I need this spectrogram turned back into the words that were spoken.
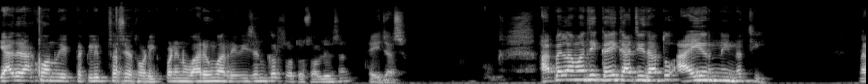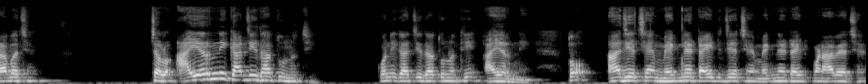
યાદ રાખવાનું એક તકલીફ થશે થોડીક, પણ એનું વારંવાર રિવિઝન કરશો તો સોલ્યુશન થઈ જશે. આપેલામાંથી કઈ કાચી ધાતુ આયર્નની નથી? બરાબર છે? ચલો આયર્નની કાચી ધાતુ નથી. કોની કાચી ધાતુ નથી? આયર્નની તો આ જે છે મેગ્નેટાઇટ જે છે મેગ્નેટાઇટ પણ આવે છે.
